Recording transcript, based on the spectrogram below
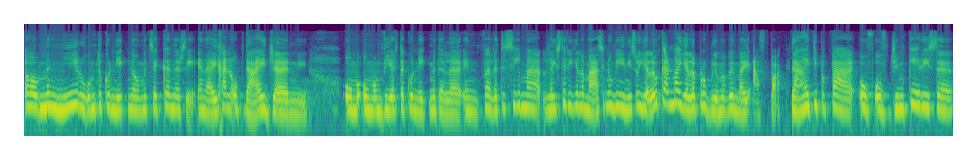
'n manier hoe om te connect nou met sy kinders nie en hy gaan op daai journey om om om weer te connect met hulle en vir hulle te sê maar luister julle sien hoe jy nie so julle kan maar julle probleme by my afpak. Daai tipe pa of of Jim Carrey se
